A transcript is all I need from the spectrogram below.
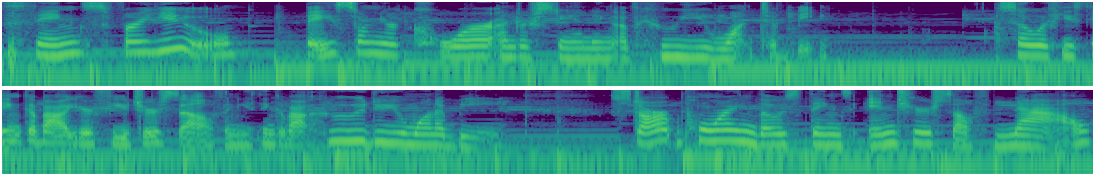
things for you based on your core understanding of who you want to be. So if you think about your future self and you think about who do you want to be, start pouring those things into yourself now.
